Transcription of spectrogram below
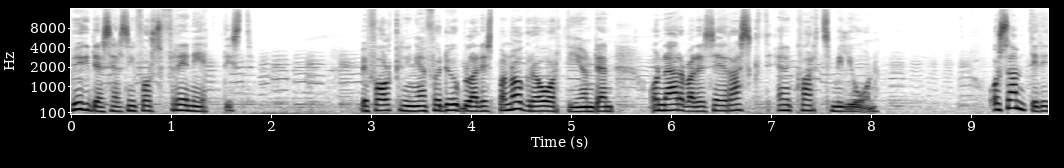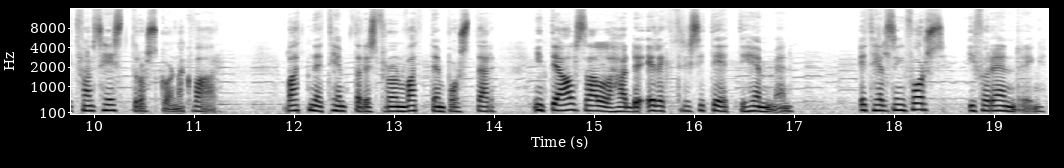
byggdes Helsingfors frenetiskt. Befolkningen fördubblades på några årtionden och närmade sig raskt en kvarts miljon. Och samtidigt fanns hästdroskorna kvar. Vattnet hämtades från vattenposter. Inte alls alla hade elektricitet i hemmen. Ett Helsingfors i förändring.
